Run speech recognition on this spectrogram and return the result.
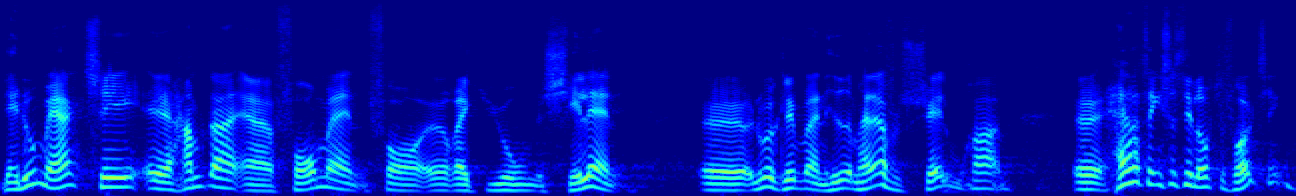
lad du mærke til uh, ham, der er formand for uh, Region Sjælland. Uh, nu har jeg glemt, hvad han hedder, men han er for Socialdemokrat. Uh, han har tænkt sig at stille op til Folketinget.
